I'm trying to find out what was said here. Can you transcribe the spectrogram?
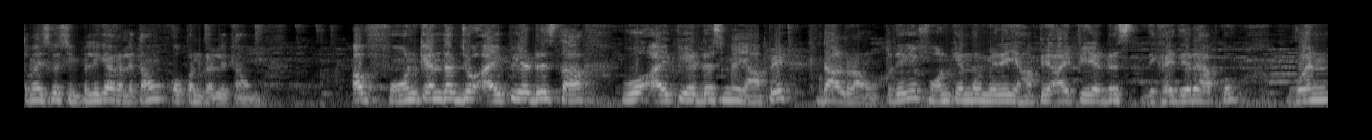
तो मैं इसको सिंपली क्या कर लेता हूँ? ओपन कर लेता हूँ। अब फ़ोन के अंदर जो आईपी एड्रेस था, वो आईपी एड्रेस मैं यहाँ पे डाल रहा हूँ। तो देखिए फ़ोन के अंदर मेरे यहाँ पे आईपी एड्रेस दिखाई दे रहा है आपको। वन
